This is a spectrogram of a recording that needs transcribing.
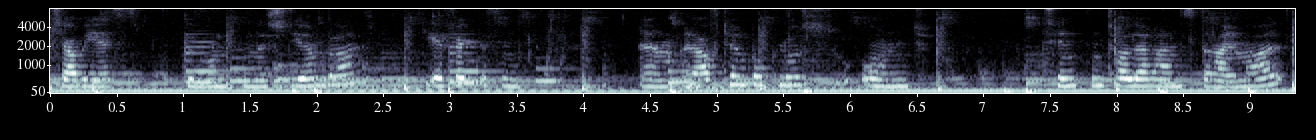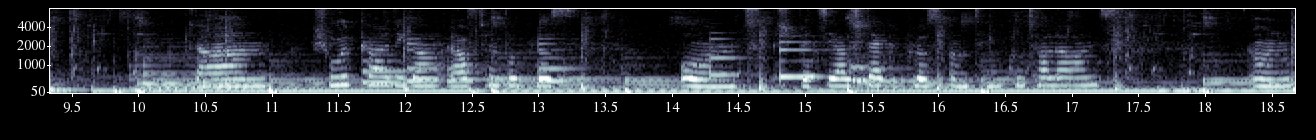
Ich habe jetzt gewundenes Stirnband. Die Effekte sind ähm, Lauftempo plus und Tintentoleranz dreimal. Dann Schulkardigan, Lauftempo plus und Spezialstärke plus und Tintentoleranz. Und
